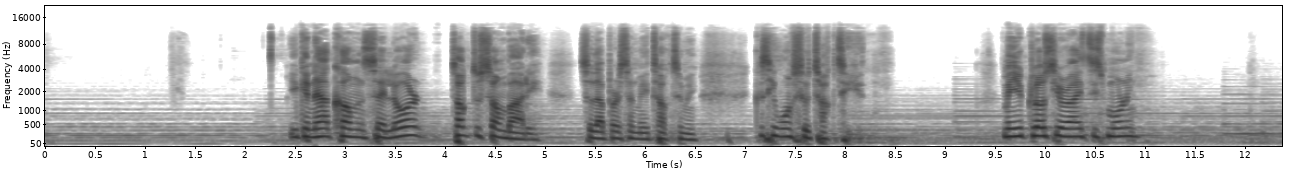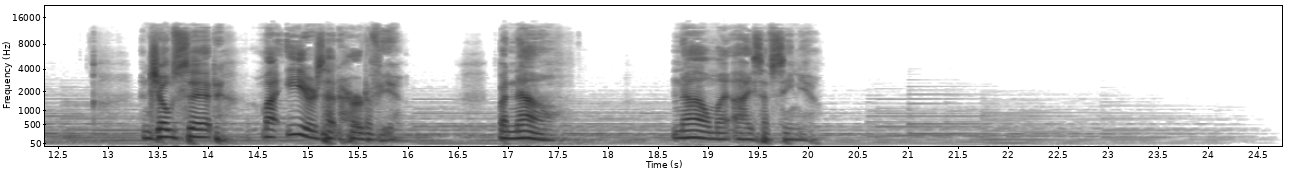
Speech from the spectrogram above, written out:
You cannot come and say, Lord, talk to somebody so that person may talk to me because he wants to talk to you. May you close your eyes this morning? And Job said, My ears had heard of you, but now, now my eyes have seen you.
